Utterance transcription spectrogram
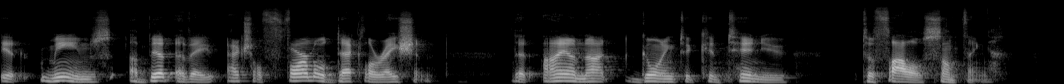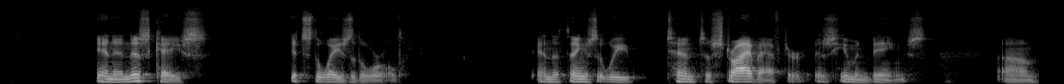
It means a bit of a actual formal declaration that I am not going to continue to follow something. And in this case, it's the ways of the world and the things that we tend to strive after as human beings. Um,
